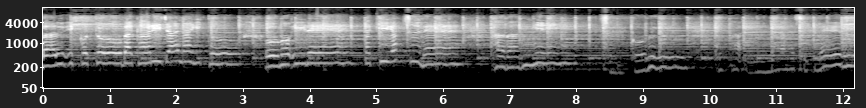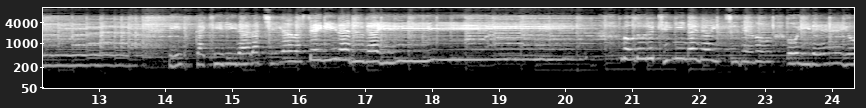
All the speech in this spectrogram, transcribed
悪いことばかりじゃないと思い出かき集めカバンに詰め込む手配がしてる。行ったきりなら幸せになるがいい戻る気になりゃいつでもおいでよ。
